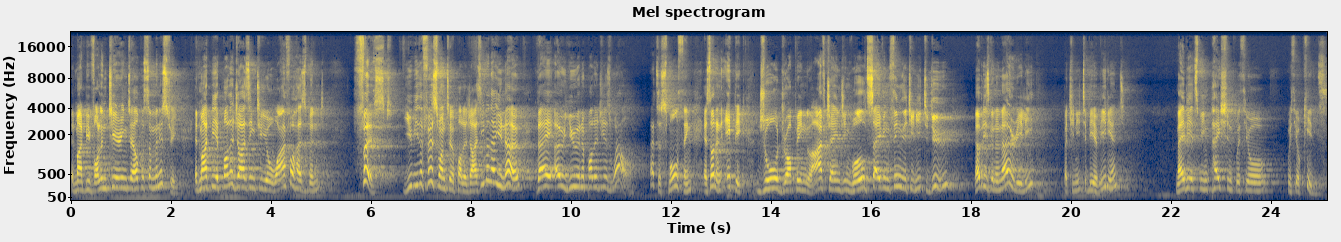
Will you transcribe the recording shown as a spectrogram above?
It might be volunteering to help with some ministry. It might be apologizing to your wife or husband first. You be the first one to apologize, even though you know they owe you an apology as well. That's a small thing. It's not an epic, jaw dropping, life changing, world saving thing that you need to do. Nobody's going to know really, but you need to be obedient. Maybe it's being patient with your, with your kids.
